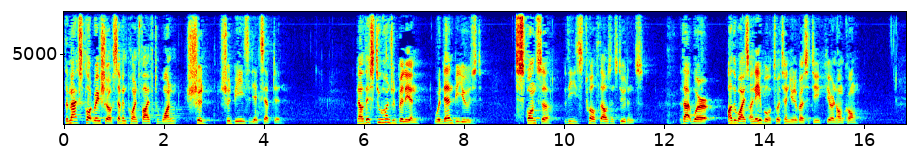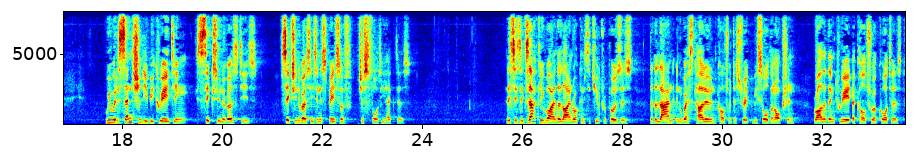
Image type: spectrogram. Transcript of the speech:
The max plot ratio of 7.5 to 1 should, should be easily accepted. Now, this 200 billion would then be used to sponsor these 12,000 students that were otherwise unable to attend university here in Hong Kong. We would essentially be creating six universities, six universities in a space of just 40 hectares. This is exactly why the Lion Rock Institute proposes that the land in West Kowloon Cultural District be sold on auction rather than create a cultural quarters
